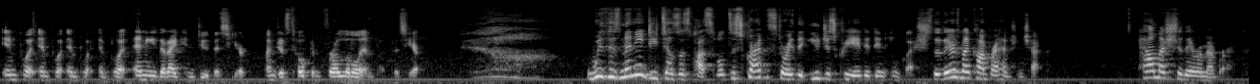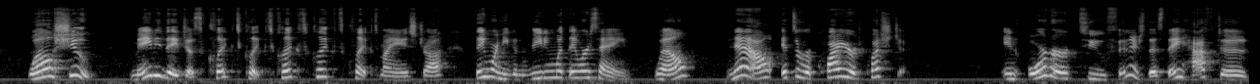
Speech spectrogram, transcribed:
Input, input, input, input, any that I can do this year. I'm just hoping for a little input this year. With as many details as possible, describe the story that you just created in English. So there's my comprehension check. How much do they remember? Well, shoot, maybe they just clicked, clicked, clicked, clicked, clicked, maestra. They weren't even reading what they were saying. Well, now it's a required question. In order to finish this, they have to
